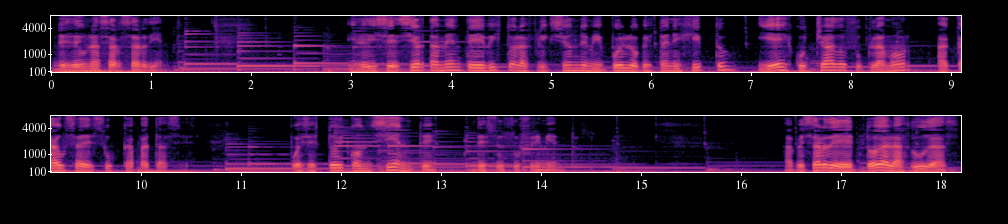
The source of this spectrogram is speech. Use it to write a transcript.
desde una zarza ardiente. Y le dice, ciertamente he visto la aflicción de mi pueblo que está en Egipto y he escuchado su clamor a causa de sus capataces, pues estoy consciente de sus sufrimientos. A pesar de todas las dudas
